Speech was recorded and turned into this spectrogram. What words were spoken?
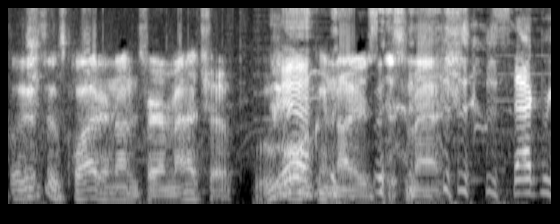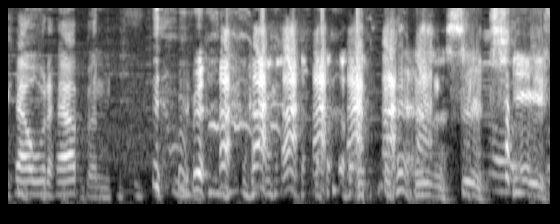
Well, this is quite an unfair matchup. Who Yeah. organized this match? exactly how it would happen. Sir T is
